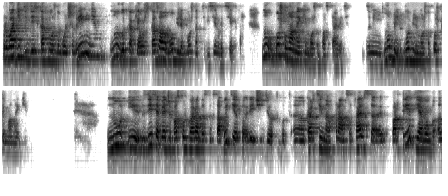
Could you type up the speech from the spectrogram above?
проводите здесь как можно больше времени. Ну, и вот, как я уже сказала, мобилем можно активизировать сектор. Ну, кошку Манеки можно поставить, заменить мобиль. Мобиль можно кошкой Манеки. Ну и здесь, опять же, поскольку о радостных событиях речь идет, вот э, картина Франца Хальса, э, портрет, я его э,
